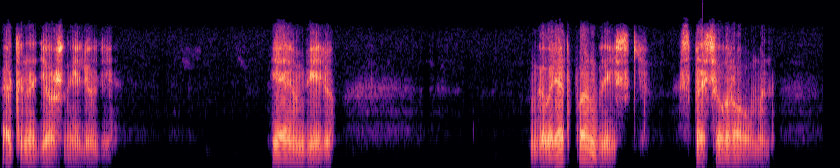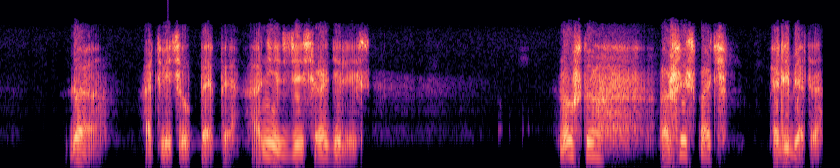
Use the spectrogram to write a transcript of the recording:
Это надежные люди. Я им верю. «Говорят по-английски?» — спросил Роуман. «Да», — ответил Пепе. «Они здесь родились». «Ну что, пошли спать». «Ребята,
